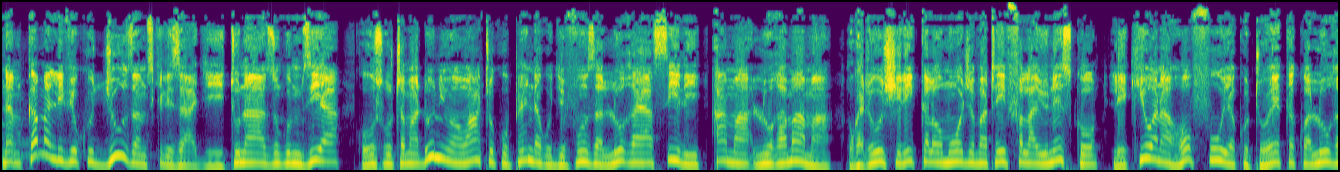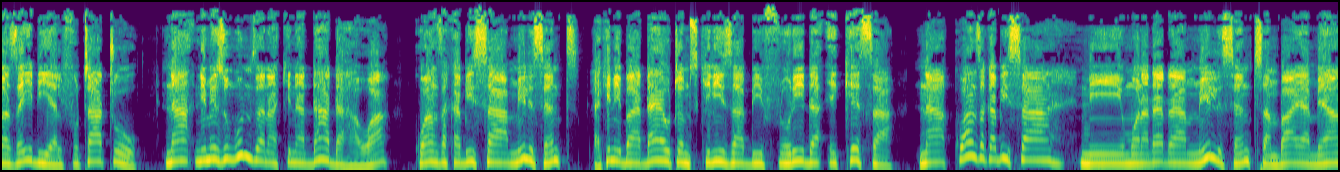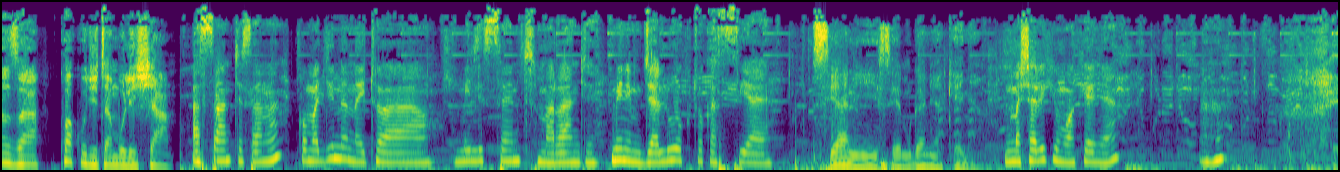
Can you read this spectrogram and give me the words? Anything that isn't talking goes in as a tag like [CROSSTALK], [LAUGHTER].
Nam, kama nilivyokujuza msikilizaji, tunazungumzia kuhusu utamaduni wa watu kupenda kujifunza lugha ya asili ama lugha mama, wakati huu shirika la Umoja wa Mataifa la UNESCO likiwa na hofu ya kutoweka kwa lugha zaidi ya elfu tatu na nimezungumza na kina dada hawa. Kwanza kabisa Millicent, lakini baadaye utamsikiliza Bi Florida Ekesa na kwanza kabisa ni mwanadada Millicent ambaye ameanza kwa kujitambulisha. Asante sana kwa majina, naitwa Millicent Maranje. Mi ni mjaluo kutoka Siaya. Siaya ni sehemu gani ya Kenya? Ni mashariki mwa Kenya. uh-huh.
